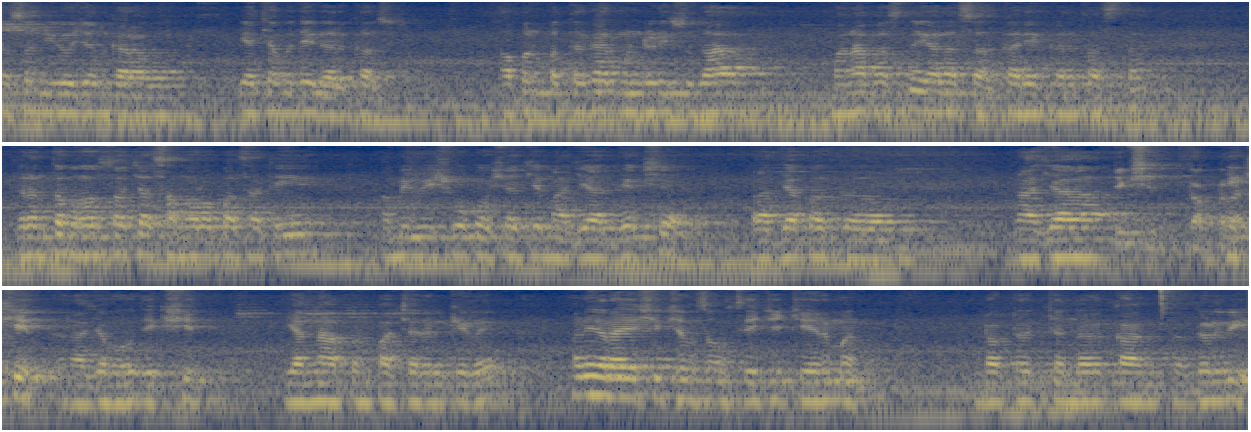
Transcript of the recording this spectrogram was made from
कसं नियोजन करावं याच्यामध्ये गर्क असतो. आपण पत्रकार मंडळीसुद्धा मनापासून याला सहकार्य करत असतात ग्रंथ महोत्सवाच्या समारोपासाठी आम्ही विश्वकोशाचे माजी अध्यक्ष प्राध्यापक राजा दीक्षित डॉक्टर दीक्षित राजाभाऊ दीक्षित यांना आपण पाचारण केलं आहे आणि राय शिक्षण संस्थेचे चेअरमन डॉक्टर चंद्रकांत दळवी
